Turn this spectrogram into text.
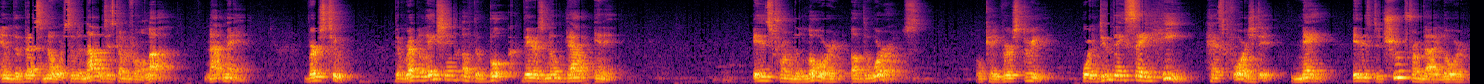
am the best knower. So the knowledge is coming from Allah, not man. Verse 2, the revelation of the book, there is no doubt in it, is from the Lord of the worlds. Okay, verse 3, or do they say he has forged it? Nay, it is the truth from thy Lord,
